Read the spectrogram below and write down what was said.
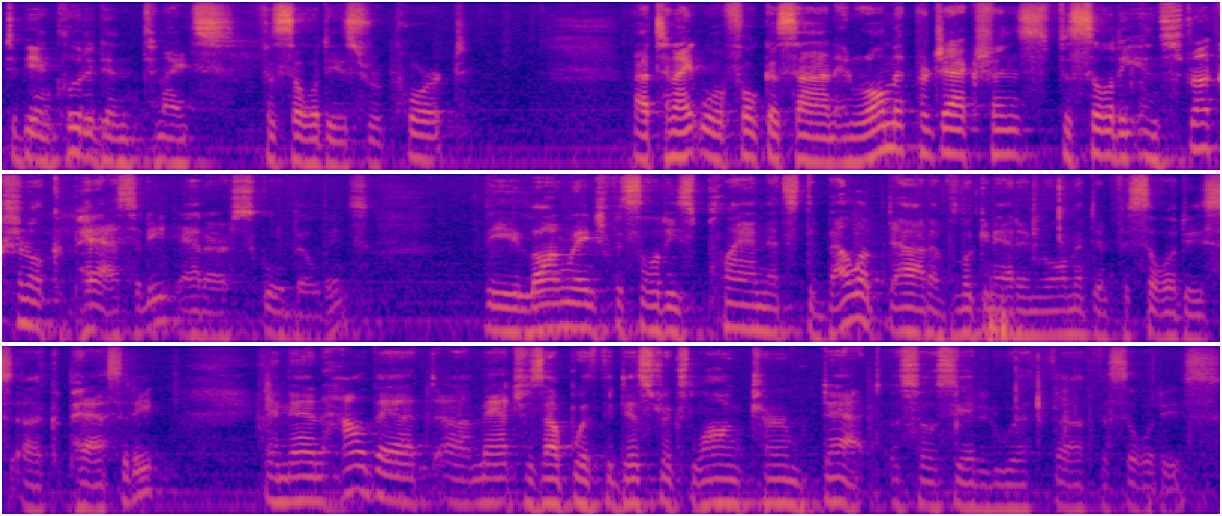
to be included in tonight's Facilities Report. Uh, Tonight, we'll focus on enrollment projections, facility instructional capacity at our school buildings, the long-range facilities plan that's developed out of looking at enrollment and facilities uh, capacity, and then how that uh, matches up with the district's long-term debt associated with uh, facilities.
